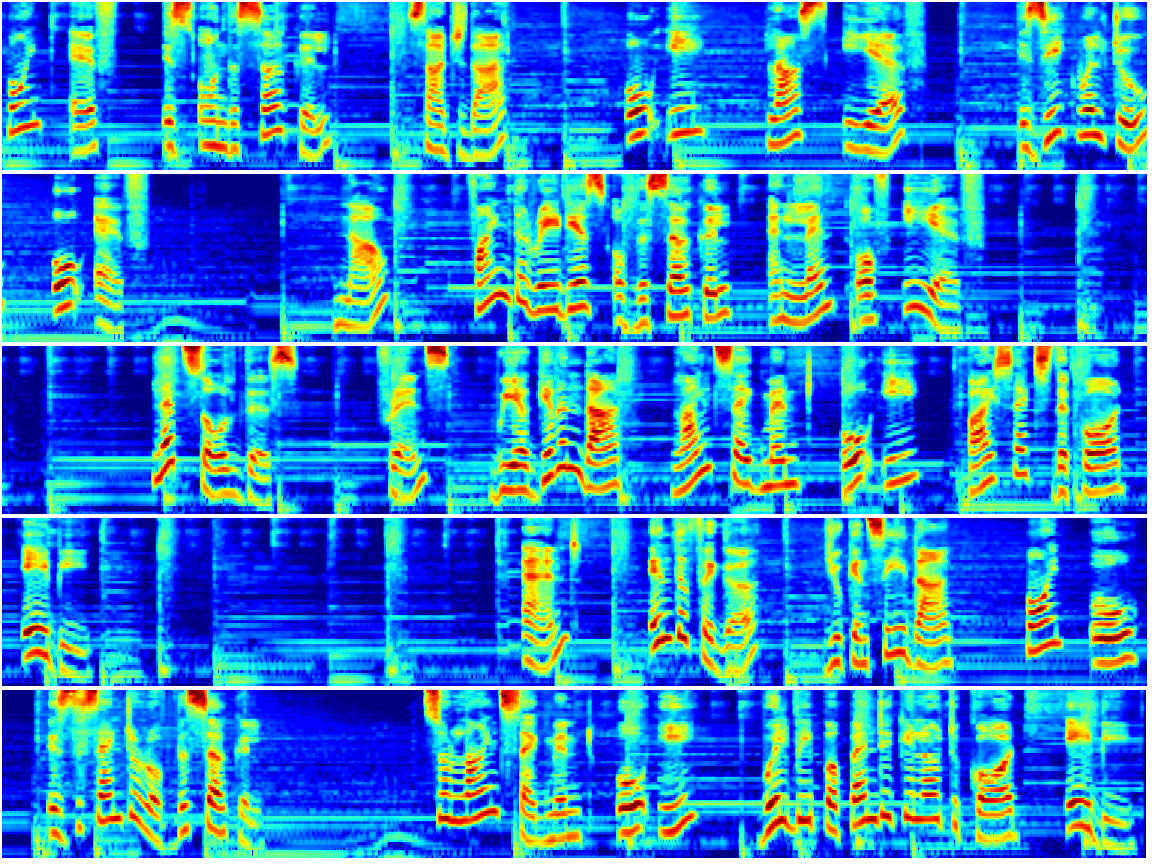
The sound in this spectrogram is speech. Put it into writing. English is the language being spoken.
Point F is on the circle such that OE plus EF is equal to OF. Now, find the radius of the circle and length of EF. Let's solve this. Friends, we are given that line segment OE bisects the chord AB. And in the figure, you can see that point O is the center of the circle. So line segment OE will be perpendicular to chord AB.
